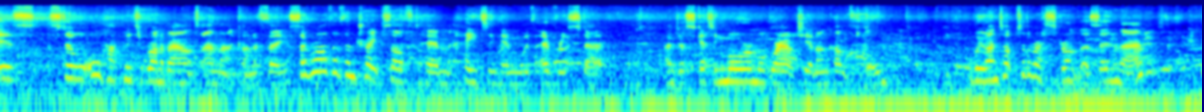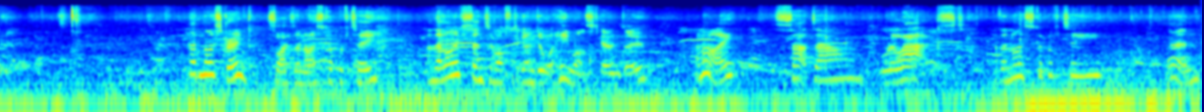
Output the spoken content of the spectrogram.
is still all happy to run about and that kind of thing. So rather than traipse after him, hating him with every step, and just getting more and more grouchy and uncomfortable, we went up to the restaurant that's in there, had a nice drink, so I had a nice cup of tea, and then I've sent him off to go and do what he wants to go and do, and I sat down, relaxed, had a nice cup of tea, then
